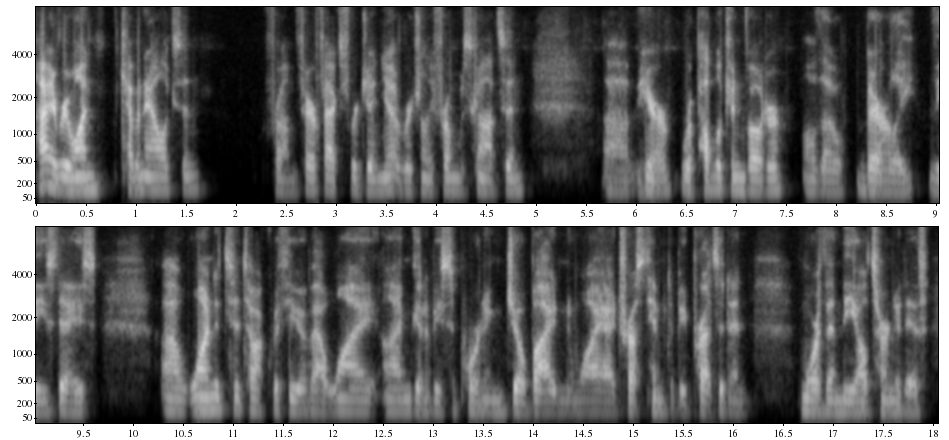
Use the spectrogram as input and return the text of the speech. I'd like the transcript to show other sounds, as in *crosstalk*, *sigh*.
Hi, everyone. Kevin Alexson from Fairfax, Virginia, originally from Wisconsin. Uh, here, Republican voter, although barely these days. Uh, wanted to talk with you about why I'm going to be supporting Joe Biden and why I trust him to be president more than the alternative.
